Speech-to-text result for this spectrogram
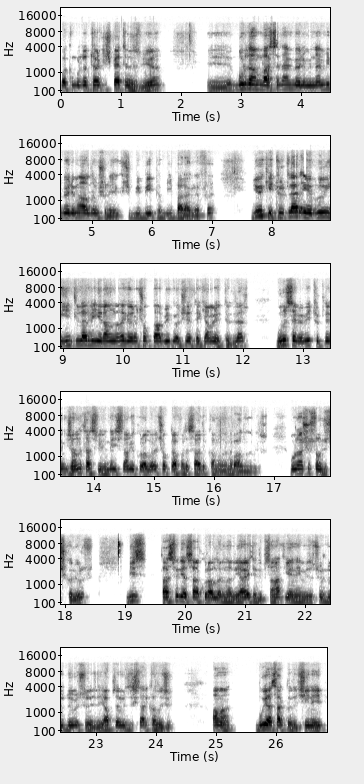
bakın burada Turkish Patterns diyor. Ee, buradan bahseden bölümünden bir bölümü aldım şuraya, küçük bir, bir, bir paragrafı. Diyor ki Türkler Ebru'yu Hintliler ve İranlılara göre çok daha büyük ölçüde tekamül ettirdiler. Bunun sebebi Türklerin canlı tasvirinde İslami kurallara çok daha fazla sadık kalmalarına bağlanabilir. Buradan şu sonucu çıkarıyoruz. Biz tasvir yasağı kurallarına riayet edip sanat geleneğimizi sürdürdüğümüz sürece yaptığımız işler kalıcı. Ama bu yasakları çiğneyip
